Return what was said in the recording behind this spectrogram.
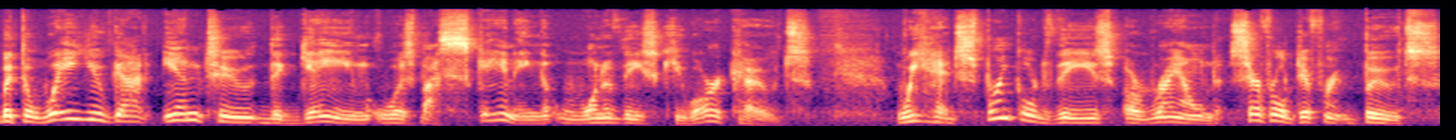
But the way you got into the game was by scanning one of these QR codes. We had sprinkled these around several different booths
